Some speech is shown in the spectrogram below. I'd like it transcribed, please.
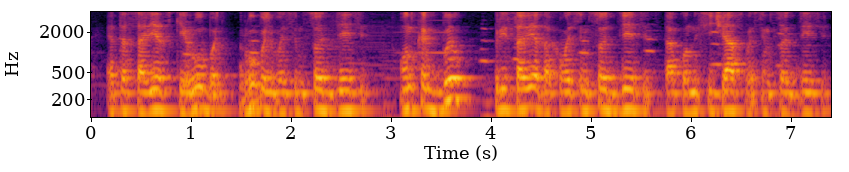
– это советский рубль, рубль 810. Он как был при советах 810, так он и сейчас 810.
